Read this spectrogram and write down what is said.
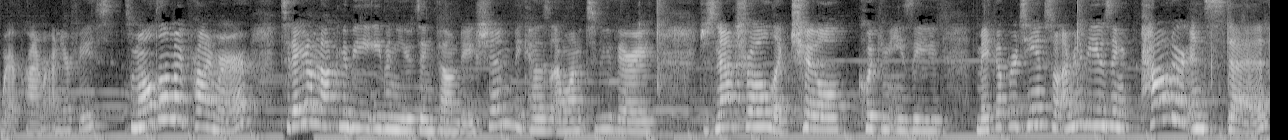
wear primer on your face. So I'm all done my primer. Today I'm not gonna be even using foundation because I want it to be very just natural, like chill, quick and easy makeup routine. So I'm gonna be using powder instead.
